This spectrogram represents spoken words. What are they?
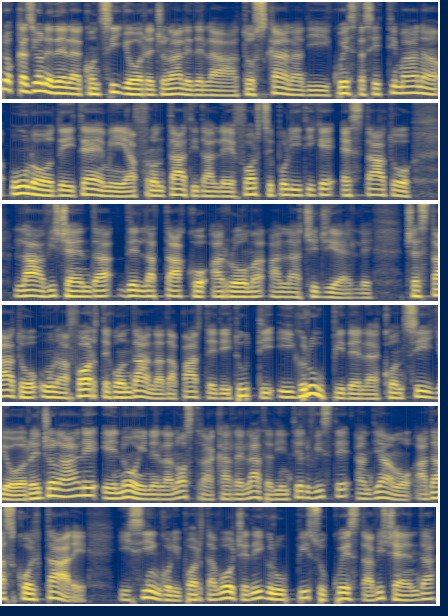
In occasione del Consiglio regionale della Toscana di questa settimana, uno dei temi affrontati dalle forze politiche è stato la vicenda dell'attacco a Roma alla CGL. C'è stata una forte condanna da parte di tutti i gruppi del Consiglio regionale e noi nella nostra carrellata di interviste andiamo ad ascoltare i singoli portavoce dei gruppi su questa vicenda.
